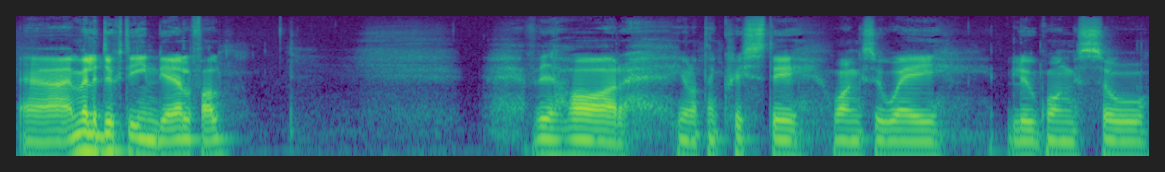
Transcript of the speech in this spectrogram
Eh, en väldigt duktig indier i alla fall. Vi har Jonathan Christie, Wang Zuwei, Lu Guangzhou.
